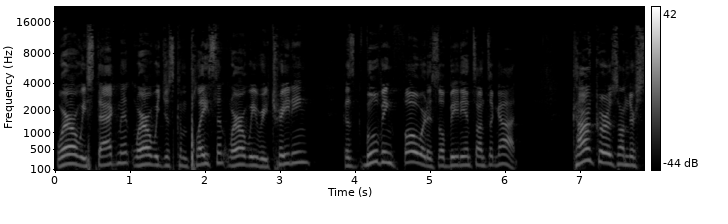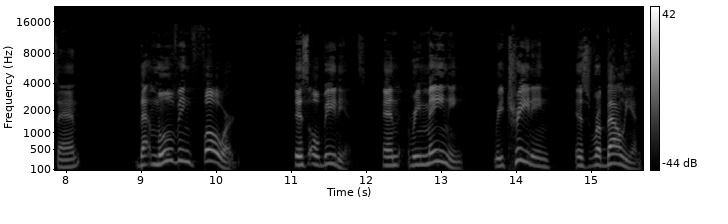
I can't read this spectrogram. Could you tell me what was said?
Where are we stagnant? Where are we just complacent? Where are we retreating? Because moving forward is obedience unto God. Conquerors understand that moving forward is obedience, and remaining, retreating is rebellion.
